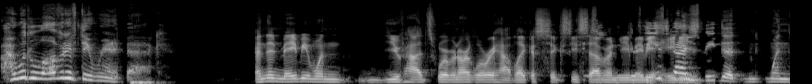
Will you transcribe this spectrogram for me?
I would love it if they ran it back. And then maybe when you've had Swerve and Our Glory have like a 60, 70, maybe These 80. guys need to when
